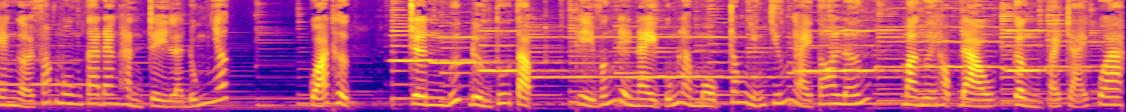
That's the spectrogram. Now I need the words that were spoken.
khen ngợi pháp môn ta đang hành trì là đúng nhất. Quả thực, trên bước đường tu tập thì vấn đề này cũng là một trong những chướng ngại to lớn mà người học đạo cần phải trải qua.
